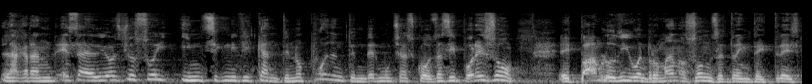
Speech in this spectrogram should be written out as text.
la grandeza de Dios, yo soy insignificante, no puedo entender muchas cosas. Y por eso eh, Pablo dijo en Romanos 11:33,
